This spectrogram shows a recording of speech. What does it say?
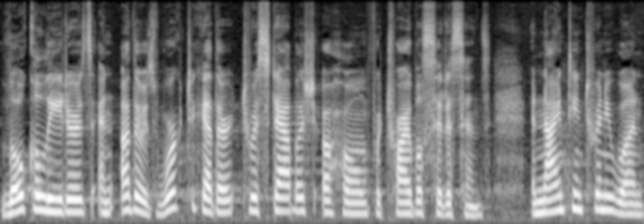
local leaders, and others worked together to establish a home for tribal citizens. In 1921,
